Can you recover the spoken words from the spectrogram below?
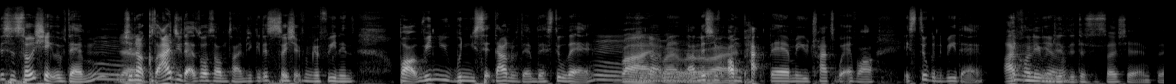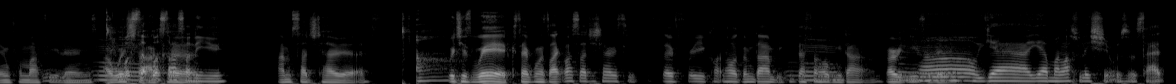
disassociate with them. Do you know? Because I do that as well. Sometimes you can disassociate from your feelings, but when you when you sit down with them, they're still there. right, You know what right, I mean? right, Unless right. you unpack them and you try to whatever, it's still going to be there. I can't even do the disassociating thing from my feelings. I Mm. wish What's that, that? What's I that could. on you? I'm Sagittarius, Ah. which is weird because everyone's like, "Oh, Sagittarius is so free, you can't hold them down, but you can definitely hold me down very easily." Oh yeah, yeah. My last relationship was a Sag.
